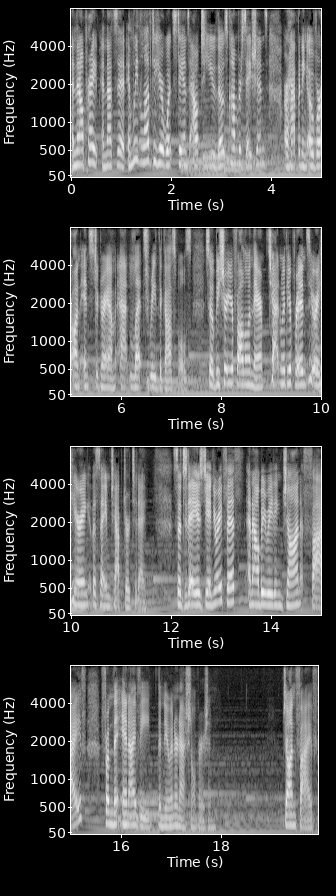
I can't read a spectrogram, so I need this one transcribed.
and then I'll pray, and that's it. And we'd love to hear what stands out to you. Those conversations are happening over on Instagram at Let's Read the Gospels. So be sure you're following there, chatting with your friends who are hearing the same chapter today. So today is January 5th, and I'll be reading John 5 from the NIV, the New International Version. John 5.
